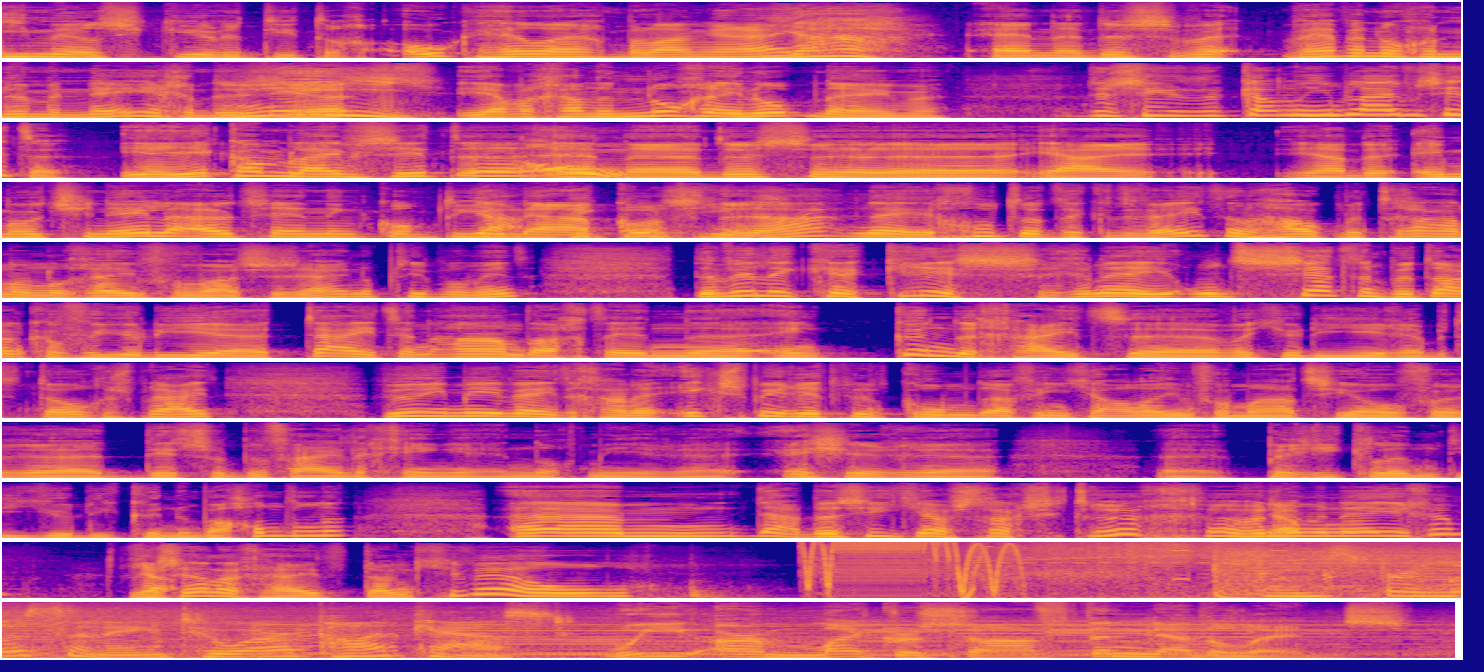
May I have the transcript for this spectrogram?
e-mail security toch ook heel erg belangrijk. Ja, En eh, dus we, we hebben nog een nummer 9. Dus Nee. ja, ja, we gaan er nog één opnemen. dus ik kan niet blijven zitten. Ja, je kan blijven zitten. Oh. En eh, dus eh, ja, ja, de emotionele uitzending komt hierna ja, die pas. komt hierna. Nee, goed dat ik het weet. Dan hou ik mijn tranen nog even waar ze zijn op dit moment. Dan wil ik Chris, René ontzettend bedanken voor jullie tijd en aandacht en, en kundigheid wat jullie hier hebben tentoongespreid. Wil je meer weten, ga naar xspirit.com. Daar vind je alle informatie over dit soort beveiligingen en nog meer Azure perikelen die jullie kunnen behandelen. Ehm nou, dan zie ik jou straks weer terug eh, voor Ja. nummer 9. Gezelligheid, dankjewel. Thanks for listening to our podcast. We are Microsoft the Netherlands.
